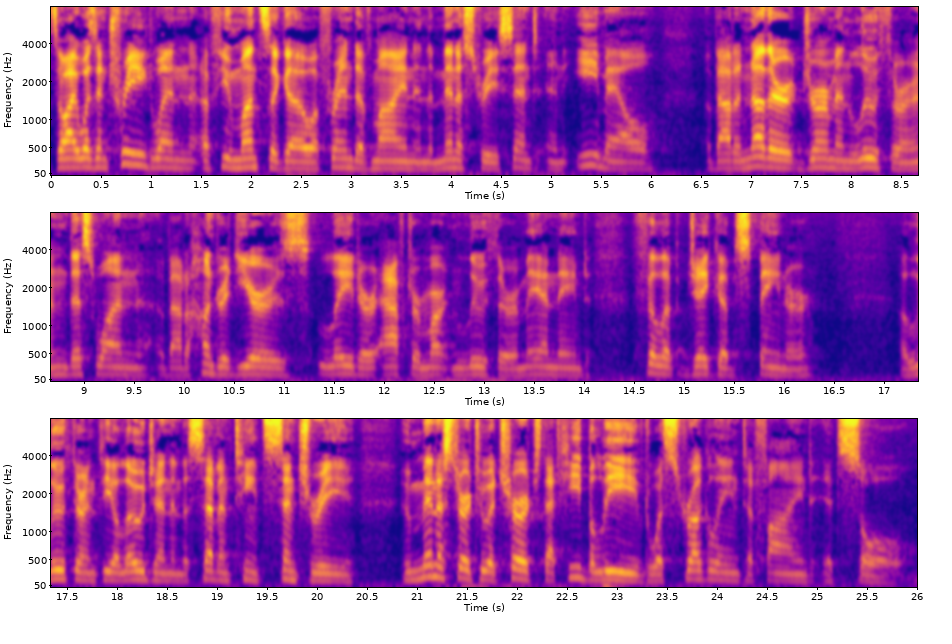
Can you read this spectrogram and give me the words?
So I was intrigued when a few months ago a friend of mine in the ministry sent an email about another German Lutheran, this one about a hundred years later after Martin Luther, a man named Philip Jacob Spener, a Lutheran theologian in the 17th century who ministered to a church that he believed was struggling to find its soul.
